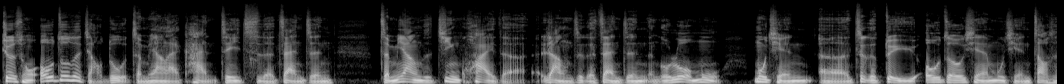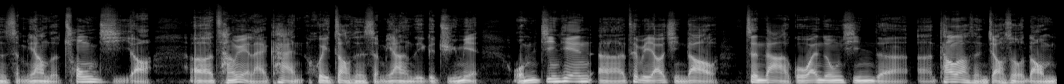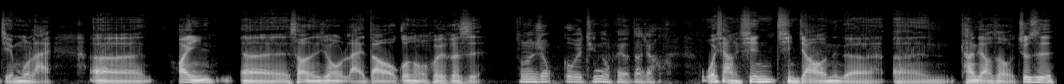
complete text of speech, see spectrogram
就是从欧洲的角度，怎么样来看这一次的战争？怎么样子尽快的让这个战争能够落幕？目前，呃，这个对于欧洲现在目前造成什么样的冲击啊？呃，长远来看会造成什么样的一个局面？我们今天呃特别邀请到正大国关中心的呃汤道成教授到我们节目来，呃，欢迎呃绍成兄来到郭崇伦会客室。崇伦兄，各位听众朋友，大家好。我想先请教那个呃汤教授，就是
